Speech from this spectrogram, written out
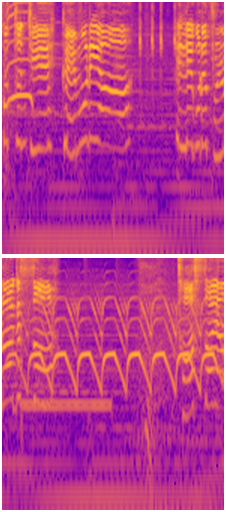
커튼 뒤에 괴물이야. 119를 불러야겠어. 좋았어요.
